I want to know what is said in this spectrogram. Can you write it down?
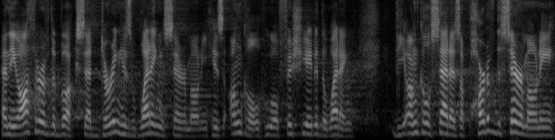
And the author of the book said during his wedding ceremony, his uncle who officiated the wedding, the uncle said as a part of the ceremony,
